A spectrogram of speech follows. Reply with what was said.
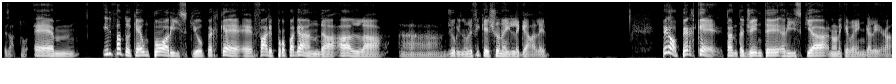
esatto. Ehm, il fatto è che è un po' a rischio perché eh, fare propaganda alla uh, Jury Nullification è illegale. Però perché tanta gente rischia, non è che va in galera,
